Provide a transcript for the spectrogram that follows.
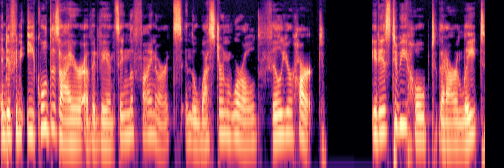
and if an equal desire of advancing the fine arts in the Western world fill your heart, it is to be hoped that our late,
